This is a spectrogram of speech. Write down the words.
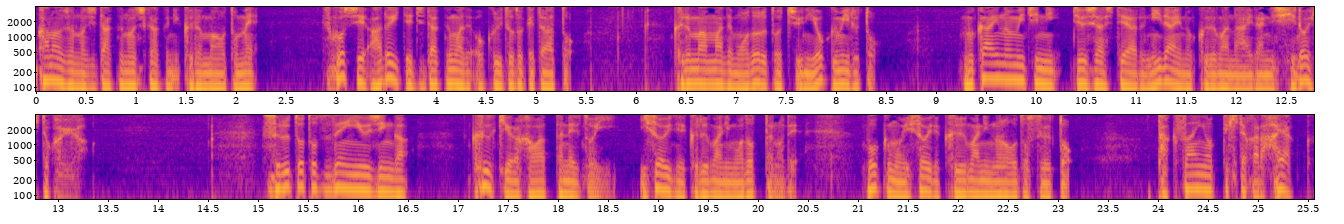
彼女の自宅の近くに車を止め、少し歩いて自宅まで送り届けた後、車まで戻る途中によく見ると、向かいの道に駐車してある2台の車の間に白い人影が。すると突然友人が空気が変わったねと言い、急いで車に戻ったので、僕も急いで車に乗ろうとすると、たくさん寄ってきたから早く、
